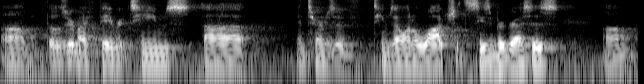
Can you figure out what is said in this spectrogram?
Um, those are my favorite teams uh, in terms of teams I want to watch as the season progresses. Um,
